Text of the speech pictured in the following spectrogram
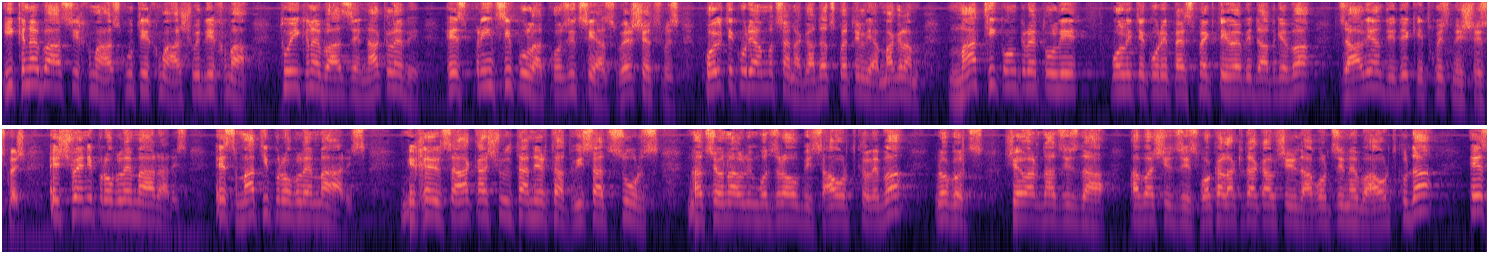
იქნება 100 ხმა, 105 ხმა, 107 ხმა, თუ იქნება აზე ნაკლები, ეს პრინციპულად პოზიციას ვერ შეცვლის. პოლიტიკური ამოცანა გადაწყვეტილია, მაგრამ მათი კონკრეტული პოლიტიკური პერსპექტივები დადგება ძალიან დიდი კითხვის ნიშნის ქვეშ. ეს ჩვენი პრობლემა არ არის, ეს მათი პრობლემა არის. მიხეილ სააკაშვილთან ერთად ვისაც სურს ნაციონალური მოძრაობის აორთქლება, როგორც შევარდნაძის და აბაშიძის მოქალაქეთა კავშირი და აღორძინება აორთქლდა, ეს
